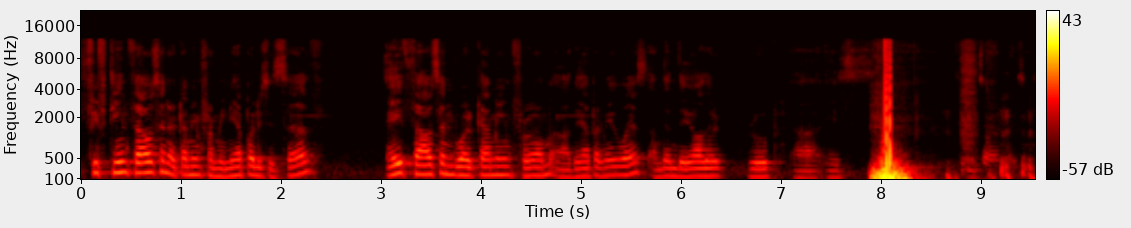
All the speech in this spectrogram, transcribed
15,000 are coming from Minneapolis itself. 8,000 were coming from uh, the upper Midwest, and then the other group uh, is. it's other places.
